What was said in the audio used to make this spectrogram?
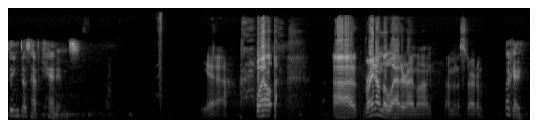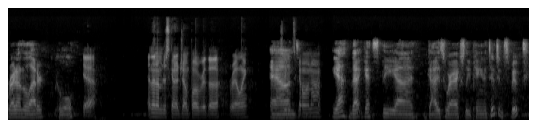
thing does have cannons. Yeah. well, uh, right on the ladder I'm on. I'm gonna start them. Okay, right on the ladder. Cool. Yeah. And then I'm just gonna jump over the railing. See And what's going on. yeah, that gets the uh, guys who are actually paying attention spooked.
